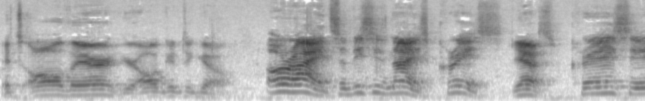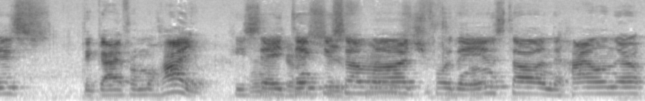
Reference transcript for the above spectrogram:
It's all there. You're all good to go. All right, so this is nice. Chris. Yes. Chris is the guy from Ohio. He We're said, "Thank you so much for the fun. install and the Highlander.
